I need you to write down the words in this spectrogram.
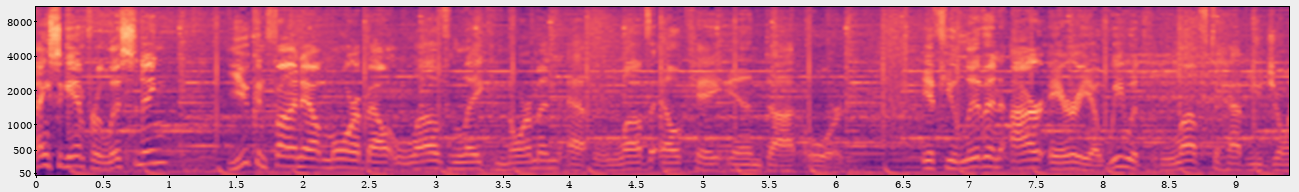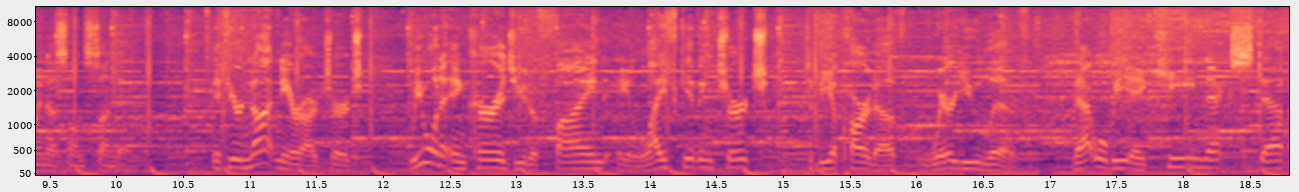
Thanks again for listening. You can find out more about Love Lake Norman at lovelkn.org. If you live in our area, we would love to have you join us on Sunday. If you're not near our church, we want to encourage you to find a life giving church to be a part of where you live. That will be a key next step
